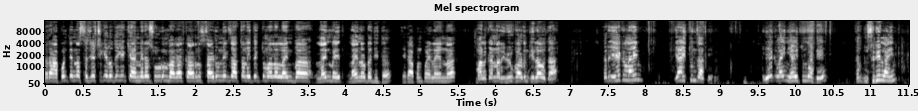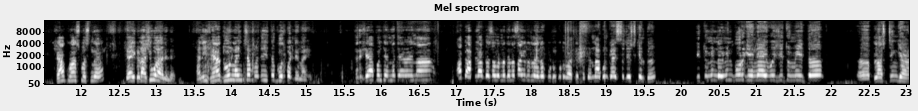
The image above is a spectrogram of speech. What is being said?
तर आपण त्यांना सजेस्ट केलं होतं की कॅमेरा सोडून बघा कारण साईडून एक जाताना इथे तुम्हाला लाईन लाईन लाईन होता तिथं. एक आपण पहिला यांना मालकांना रिव्ह्यू काढून दिला होता. तर एक लाईन या इथून जाते. एक लाईन ह्या इथून जाते. तर दुसरी लाईन ह्या क्रॉसपासून या इकडे अशी वळालेली आहे. आणि ह्या दोन लाईनच्या मध्ये इथं बोर पडलेला आहे. तर हे आपण त्यांना त्यावेळेला आप- आपल्या अभ्यासावर त्यांना सांगितलं ना कुठून कुठून वाचायचं त्यांना आपण काय सजेस्ट केलं की तुम्ही नवीन बोर घेण्याऐवजी तुम्ही इथं ब्लास्टिंग घ्या.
